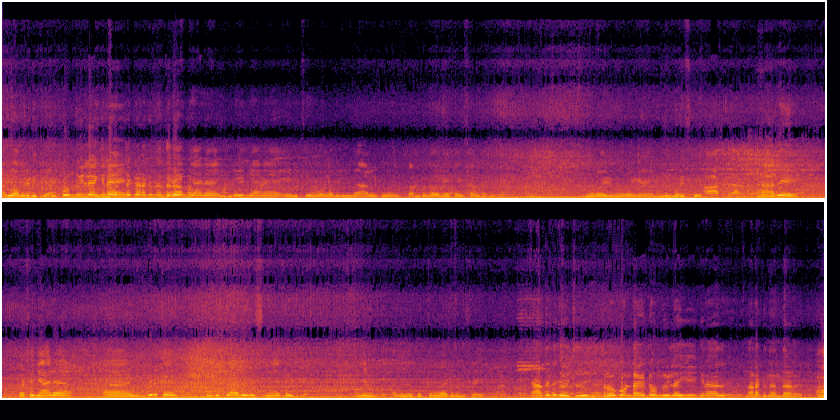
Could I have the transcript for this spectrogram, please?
അതും അവരെടുക്കുക. ഇപ്പൊ ഒന്നുമില്ല ഇങ്ങനെ ഇവിടെയും ഞാൻ ഇവിടെയും ഞാൻ എനിക്ക് ഉള്ളതിൽ നിന്ന് ആൾക്ക് പണ്ട് പോലെ പൈസ കൊടുക്കുന്നു നൂറോ ഇരുന്നൂറോ ഇങ്ങനെ ഇന്നും കൊടുത്ത്. ആ, അതെ പക്ഷെ ഞാൻ ഇവർക്ക് കൊടുക്കാതൊരു സ്നേഹമില്ല. അങ്ങനെയുണ്ട് അത് വ്യക്തമായിട്ട് മനസ്സിലായിട്ടുണ്ട്. ഞാൻ അതല്ല ചോദിച്ചത് ഇത്രയൊക്കെ ഉണ്ടായിട്ട് ഒന്നുമില്ല ഈ ഇങ്ങനെ നടക്കുന്നത് എന്താണ്? ആ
